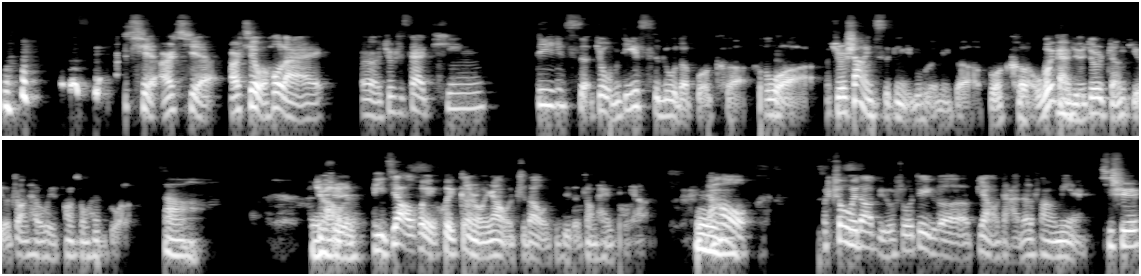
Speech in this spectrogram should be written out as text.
而且而且而且，我后来呃，就是在听第一次，就我们第一次录的博客和我就是上一次给你录的那个博客，我会感觉就是整体的状态会放松很多了啊，就是比较会会更容易让我知道我自己的状态是怎样。然后说回到比如说这个表达的方面，其实。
